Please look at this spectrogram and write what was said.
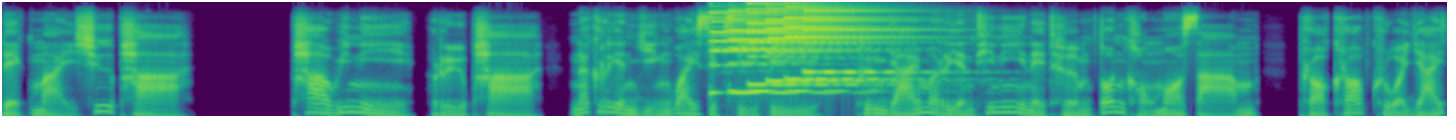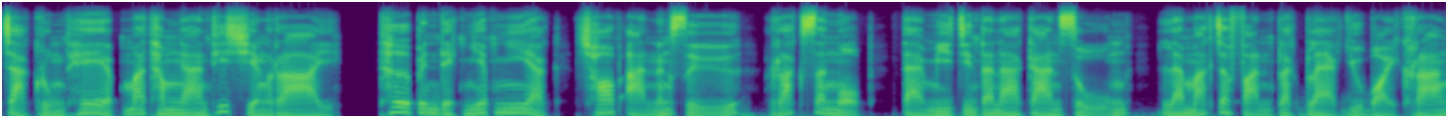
เด็กใหม่ชื่อพาภาวินีหรือพา นักเรียนหญิงวัย 14 ปีเพิ่งย้ายมาเรียนที่นี่ในเทอมต้นของม .3 เพราะครอบครัวย้ายจากกรุงเทพมาทำงานที่เชียงราย เธอเป็นเด็กเงียบๆ ชอบอ่านหนังสือ รักสงบ แต่มีจินตนาการสูง และมักจะฝันแปลกๆ อยู่บ่อยครั้ง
